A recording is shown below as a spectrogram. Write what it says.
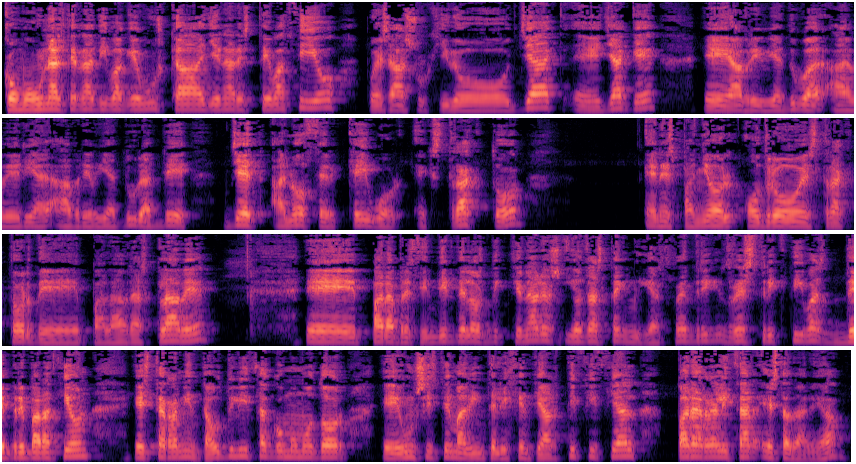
como una alternativa que busca llenar este vacío, pues ha surgido Jack, eh, abreviatura, abreviatura, de Jet Another Keyword Extractor, en español otro extractor de palabras clave, para prescindir de los diccionarios y otras técnicas restrictivas de preparación, esta herramienta utiliza como motor un sistema de inteligencia artificial para realizar esta tarea.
